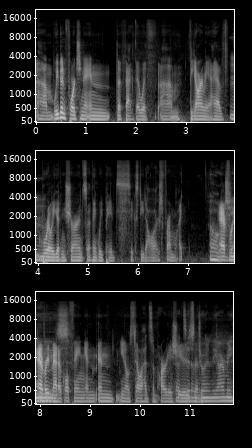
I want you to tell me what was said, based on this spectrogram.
um, we've been fortunate in the fact that with um, the army, I have Mm. really good insurance. I think we paid sixty dollars from like Oh, every every medical thing, and and you know still had some heart issues. That's it. I'm and, joining the army.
